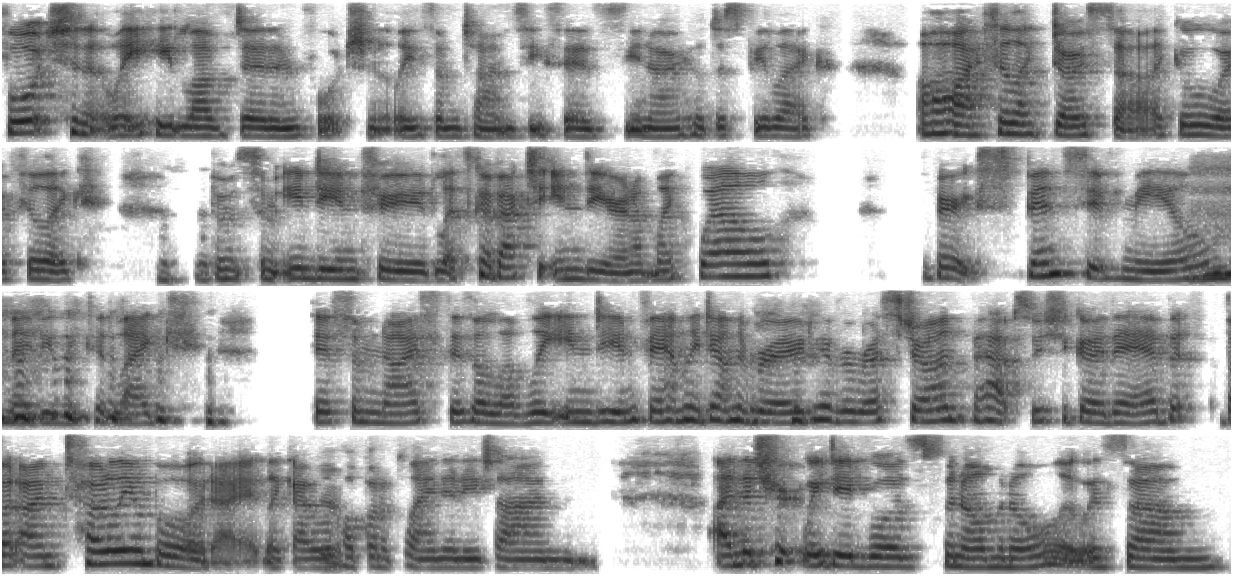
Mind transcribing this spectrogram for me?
fortunately, he loved it, and fortunately, sometimes he says, you know, he'll just be like, "Oh, I feel like dosa. Like, oh, I feel like some Indian food. Let's go back to India." And I'm like, well. Very expensive meal. Maybe we could like there's some nice there's a lovely indian family down the road who have a restaurant. Perhaps we should go there but but i'm totally on board. I like i will yeah. hop on a plane anytime. And the trip we did was phenomenal. It was um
